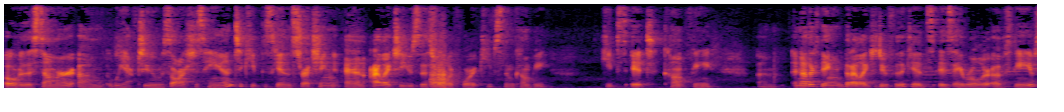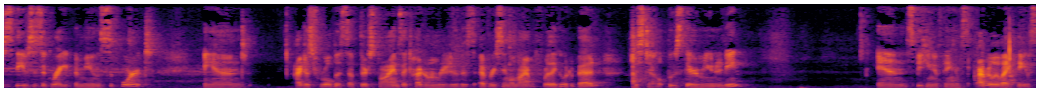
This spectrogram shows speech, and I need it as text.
over the summer, um, we have to massage his hand to keep the skin stretching. And I like to use this roller for it. Keeps them comfy. Keeps it comfy. Um, another thing that I like to do for the kids is a roller of Thieves. Thieves is a great immune support and I just roll this up their spines. I try to remember to do this every single night before they go to bed just to help boost their immunity. And speaking of things, I really like these.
